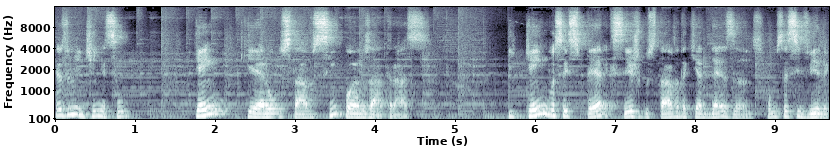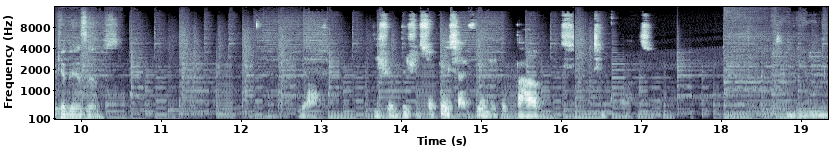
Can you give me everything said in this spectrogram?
resumidinho assim, quem que era o Gustavo 5 anos atrás e quem você espera que seja o Gustavo daqui a 10 anos. Como você se vê daqui a 10 anos. Deixa eu, deixa eu só pensar aqui onde é que eu tava. Cinco anos. Hum,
